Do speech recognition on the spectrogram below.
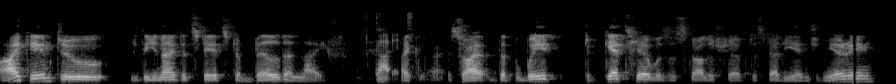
I came to the United States to build a life. Got it. Like, so I, the way to get here was a scholarship to study engineering,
